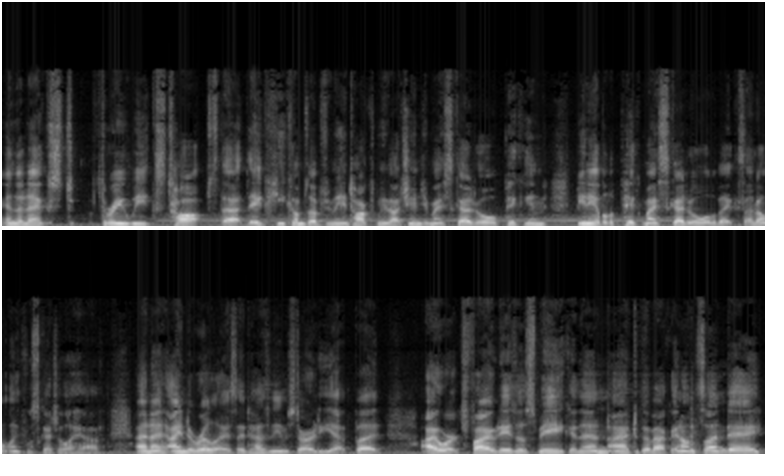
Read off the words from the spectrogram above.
in the next three weeks tops that they he comes up to me and talks to me about changing my schedule, picking, being able to pick my schedule a little bit because I don't like the schedule I have, and I, I realize it hasn't even started yet. But I worked five days this week, and then I have to go back in on Sunday,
